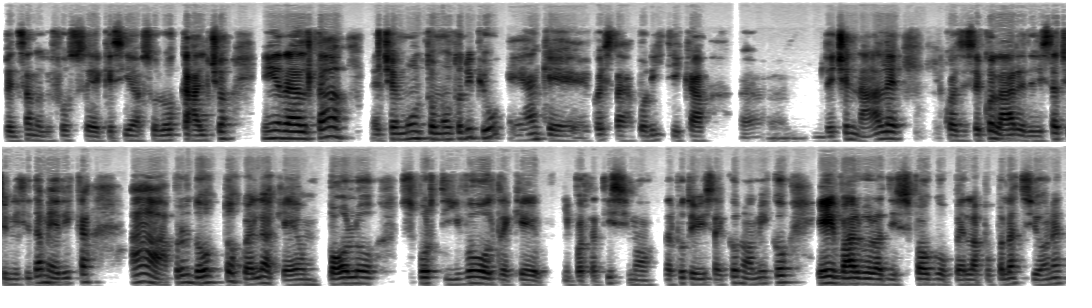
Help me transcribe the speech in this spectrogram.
pensando che fosse che sia solo calcio, in realtà eh, c'è molto molto di più e anche questa politica decennale, quasi secolare degli Stati Uniti d'America ha prodotto quella che è un polo sportivo, oltre che importantissimo dal punto di vista economico e valvola di sfogo per la popolazione,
